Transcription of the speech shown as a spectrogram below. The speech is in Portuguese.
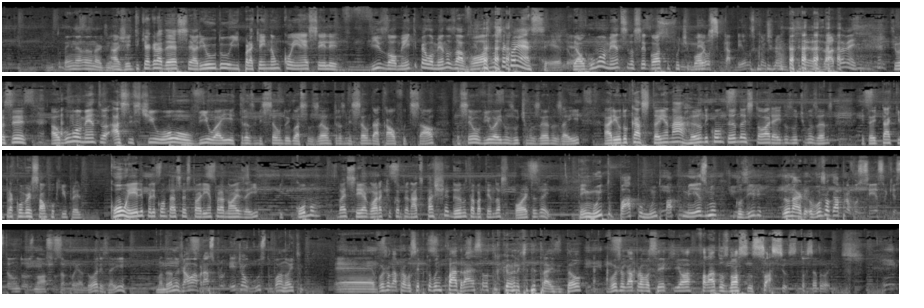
Muito bem, né, Leonardinho? A gente que agradece, Arildo, e pra quem não conhece ele visualmente, pelo menos a voz você conhece. Ele, De algum momento, se você gosta do futebol, Meus cabelos continuam. Exatamente. Se você algum momento assistiu ou ouviu aí transmissão do Iguaçuzão, transmissão da Cal Futsal, você ouviu aí nos últimos anos aí Arildo Castanha narrando e contando a história aí dos últimos anos. Então ele tá aqui para conversar um pouquinho para ele com ele para ele contar essa historinha para nós aí e como vai ser agora que o campeonato tá chegando, tá batendo as portas aí. Tem muito papo, muito papo mesmo. Inclusive, Leonardo, eu vou jogar pra você essa questão dos nossos apoiadores aí, mandando já um abraço pro Ed Augusto. Boa noite. É, vou jogar pra você porque eu vou enquadrar essa outra câmera aqui de trás. Então, vou jogar pra você aqui, ó, falar dos nossos sócios torcedores.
